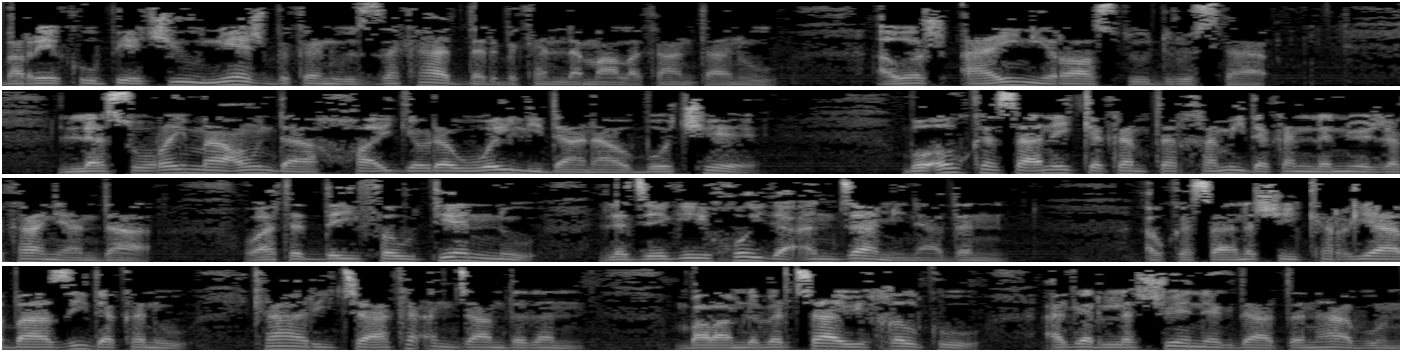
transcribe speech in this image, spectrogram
بە ڕێک و پێچی و نوێژ بکەن و زەکات دەربکەن لە ماڵەکانتان و ئەوەش ئاینی ڕاست و دروستە لە سوڕەی ماعوندا خی گەورە وەیلی دانا و بۆ چێ بۆ ئەو کەسانەی کە کەم تەرخەمی دەکەن لە نوێژەکانیاندا واتە دەیفەوتێن و لە جێگەی خۆیدا ئەنجامی نادەن ئەو کەسانەشی کە ڕیابازی دەکەن و کاری چاکە ئەنجام دەدەن بەڵام لەبەر چاوی خەڵک و ئەگەر لە شوێنێکدا تەنها بوون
